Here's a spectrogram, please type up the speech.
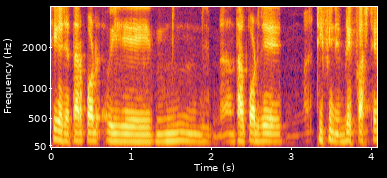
ঠিক আছে তারপর ওই যে তারপর যে টিফিনে ব্রেকফাস্টে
